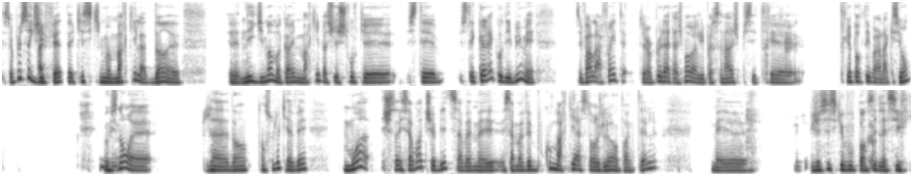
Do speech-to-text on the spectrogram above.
c'est un peu ça que j'ai fait. Qu'est-ce qui m'a marqué là-dedans? Euh, euh, Negima m'a quand même marqué parce que je trouve que c'était correct au début, mais vers la fin, tu as un peu d'attachement vers les personnages, puis c'est très, très porté vers l'action. Ou sinon, euh, la- dans, dans celui-là qu'il y avait Moi, sincèrement, Chubit, ça m'avait ça m'avait beaucoup marqué à cet âge-là en tant que tel. Mais euh, je sais ce que vous pensez de la série.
